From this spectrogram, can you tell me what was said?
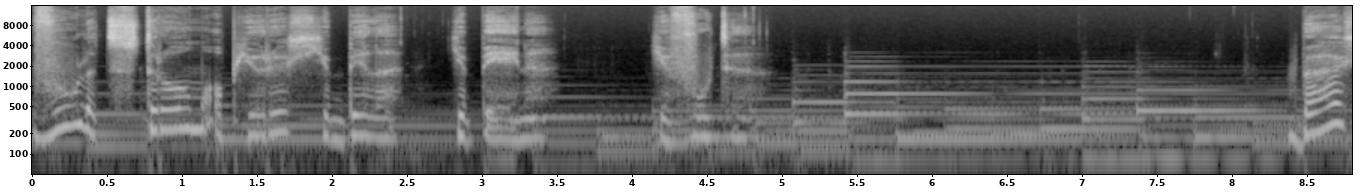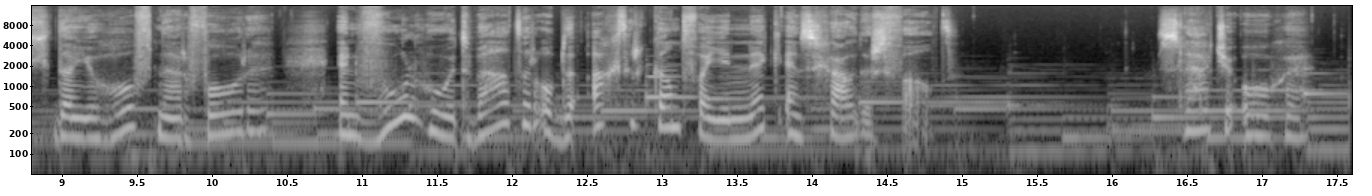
Voel het stromen op je rug, je billen, je benen, je voeten. Buig dan je hoofd naar voren en voel hoe het water op de achterkant van je nek en schouders valt. Sluit je ogen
